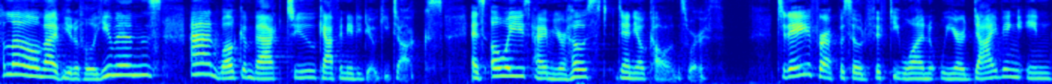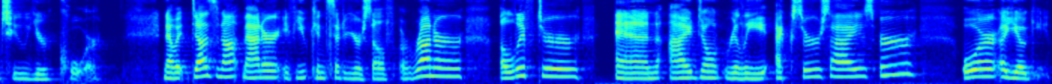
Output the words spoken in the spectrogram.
Hello, my beautiful humans, and welcome back to Caffeinated Yogi Talks. As always, I'm your host, Danielle Collinsworth. Today, for episode 51, we are diving into your core. Now, it does not matter if you consider yourself a runner, a lifter, and I don't really exercise er, or a yogi.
